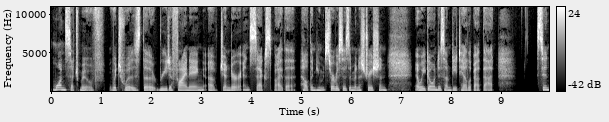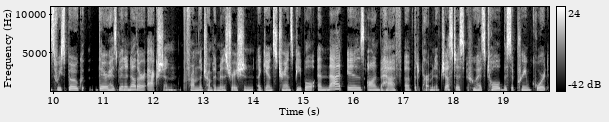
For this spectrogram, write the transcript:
one such move, which was the redefining of gender and sex by the Health and Human Services Administration. And we go into some detail about that. Since we spoke, there has been another action from the Trump administration against trans people, and that is on behalf of the Department of Justice, who has told the Supreme Court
